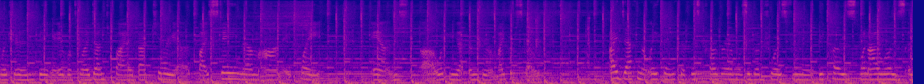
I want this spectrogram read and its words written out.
which is being able to identify bacteria by staining them on a plate and uh, looking at them through a microscope. I definitely think that this program was a good choice for me because when I was a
